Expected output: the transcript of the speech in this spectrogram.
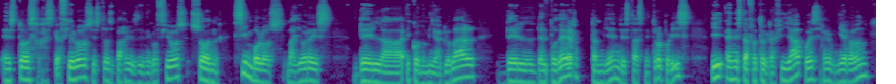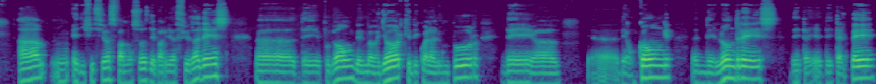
estos rascacielos, estos barrios de negocios son símbolos mayores de la economía global, del, poder también de estas metrópolis y en esta fotografía pues reunieron a mm, edificios famosos de varias ciudades, eh, de Pudong, de Nueva York, de Kuala Lumpur, de, eh, eh, Hong Kong, de Londres, de, de Taipei,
